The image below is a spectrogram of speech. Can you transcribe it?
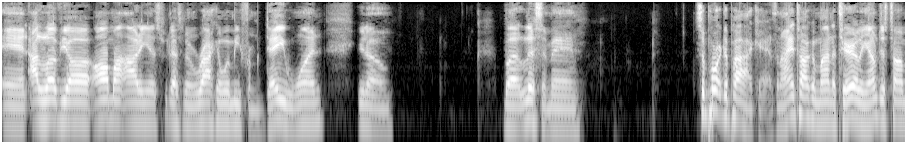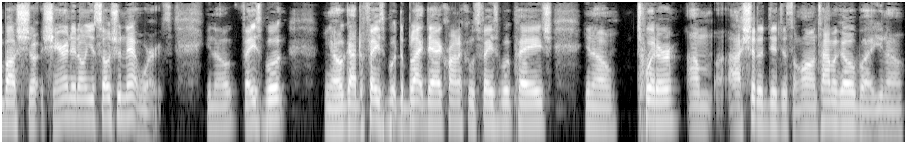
and I love y'all, all my audience that's been rocking with me from day one, you know. But listen, man, support the podcast. And I ain't talking monetarily. I'm just talking about sh- sharing it on your social networks. You know, Facebook, you know, got the Facebook, the Black Dad Chronicles Facebook page, you know, Twitter. Um, I should have did this a long time ago, but you know,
